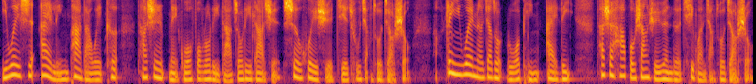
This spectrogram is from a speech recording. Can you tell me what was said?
一位是艾琳帕达维克，她是美国佛罗里达州立大学社会学杰出讲座教授。另一位呢，叫做罗平艾利，他是哈佛商学院的气管讲座教授。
